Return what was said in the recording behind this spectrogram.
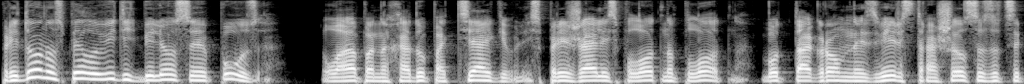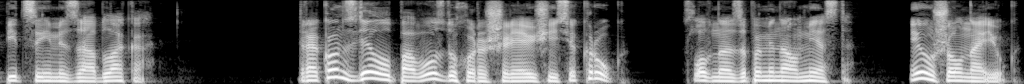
Придон успел увидеть белесое пузо. Лапы на ходу подтягивались, прижались плотно-плотно, будто огромный зверь страшился зацепиться ими за облака. Дракон сделал по воздуху расширяющийся круг, словно запоминал место, и ушел на юг.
